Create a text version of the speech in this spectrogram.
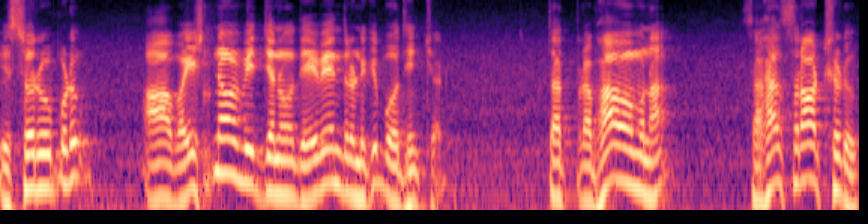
విశ్వరూపుడు ఆ వైష్ణవ విద్యను దేవేంద్రునికి బోధించాడు. తత్ప్రభావమున సహస్రాక్షుడు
